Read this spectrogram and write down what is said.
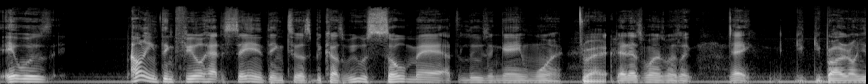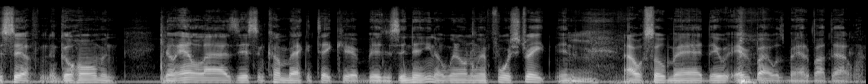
It was. I don't even think Phil had to say anything to us because we were so mad after losing game one. Right. That that's one of those like, hey, you, you brought it on yourself, and then go home and you know analyze this and come back and take care of business. And then you know went on to win four straight, and Mm. I was so mad. They were, everybody was mad about that one.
